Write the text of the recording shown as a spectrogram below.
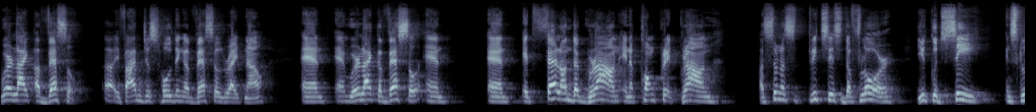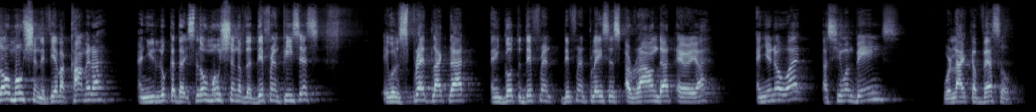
We're like a vessel. Uh, if I'm just holding a vessel right now, and, and we're like a vessel, and, and it fell on the ground in a concrete ground, as soon as it reaches the floor, you could see in slow motion. If you have a camera and you look at the slow motion of the different pieces, it will spread like that and go to different, different places around that area. And you know what? As human beings, we're like a vessel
